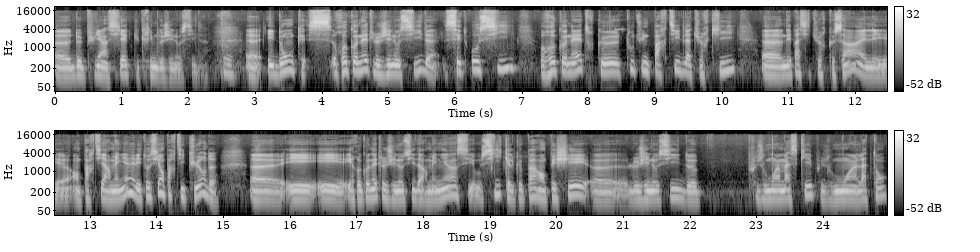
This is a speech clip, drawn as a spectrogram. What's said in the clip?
euh, depuis un siècle du crime de génocide. Euh, et donc, reconnaître le génocide, c'est aussi reconnaître que toute une partie de la Turquie euh, n'est pas si turque que ça. Elle est en partie arménienne, elle est aussi en partie kurde. Euh, et, et- et reconnaître le génocide arménien, c'est aussi quelque part empêcher le génocide plus ou moins masqué, plus ou moins latent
